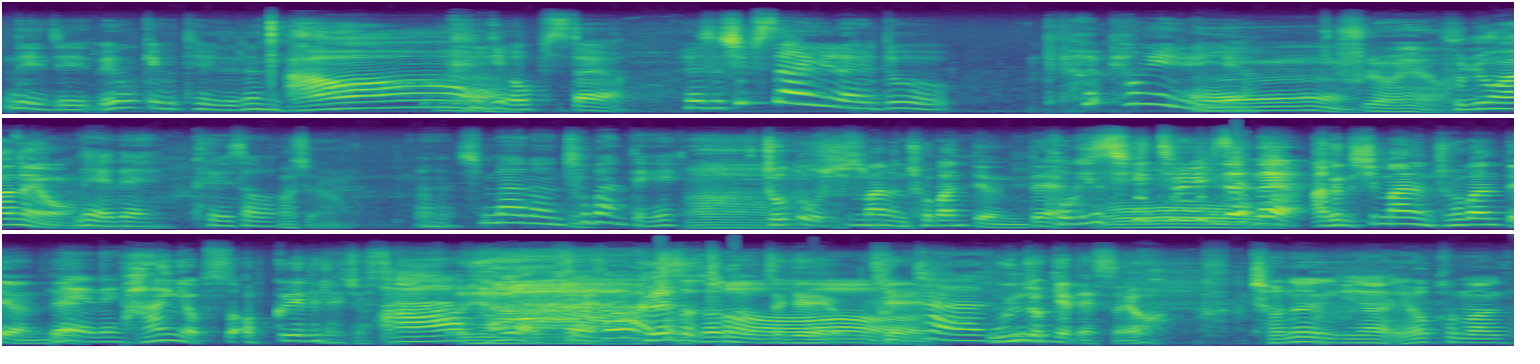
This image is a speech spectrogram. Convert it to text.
근데 이제 외국계 호텔들은 아. 그게 없어요. 그래서 14일 날도 평- 평일이에요. 오. 훌륭해요. 훌륭하네요. 네네. 그래서 맞아요. 어, 10만 원 초반대에 아, 저도 좋습니다. 10만 원 초반대였는데. 거기 스위트룸이잖아요. 아 근데 10만 원 초반대였는데 네네. 방이 없어 업그레이드를 해줬어요. 아 방이. 없어서 그래서 저도 좋다. 되게 좋다. 운 좋게 됐어요. 저는 그냥 에어컨만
